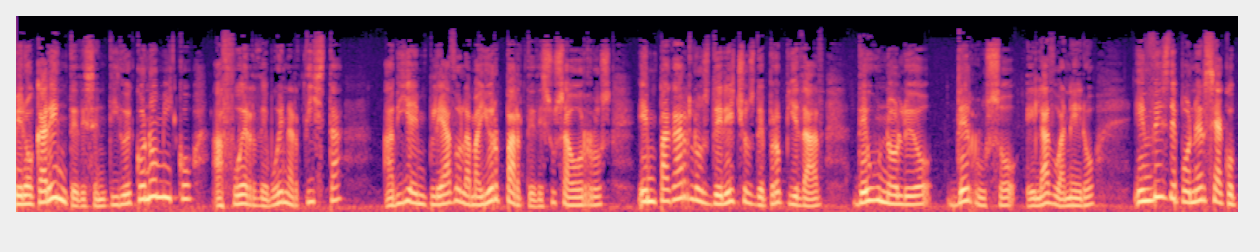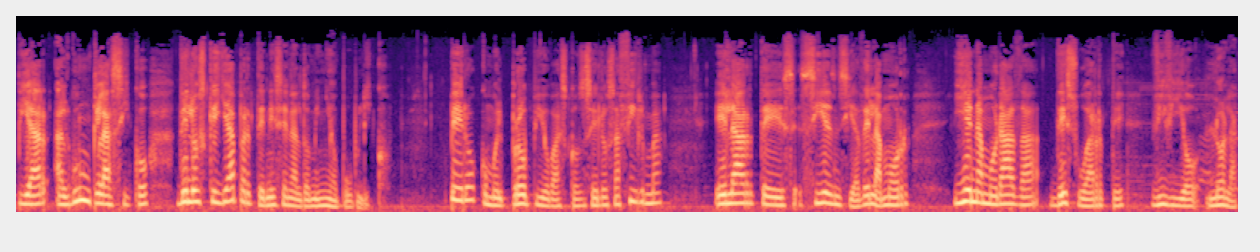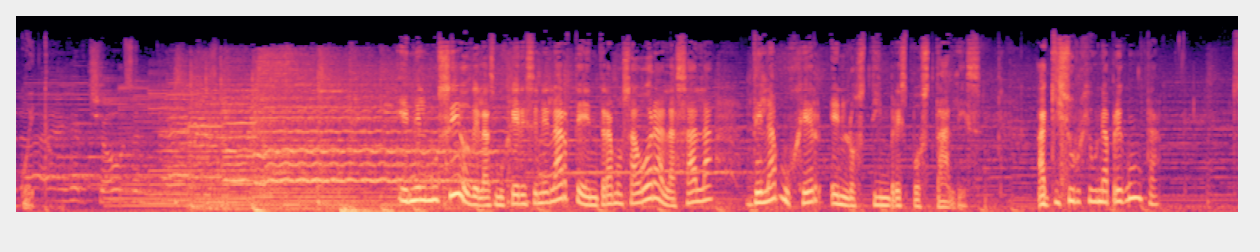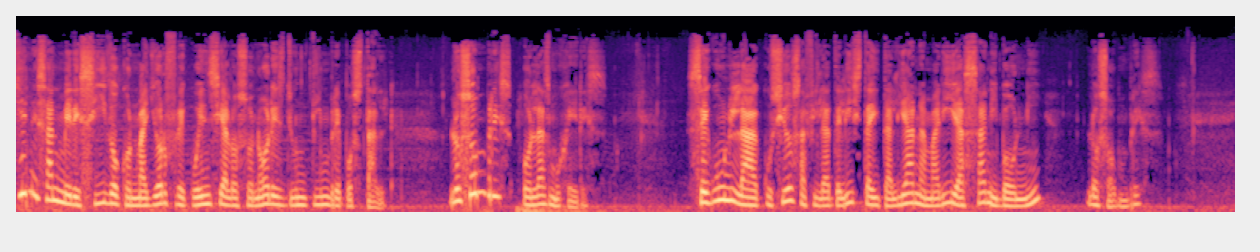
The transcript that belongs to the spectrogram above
Pero carente de sentido económico, a fuer de buen artista, había empleado la mayor parte de sus ahorros en pagar los derechos de propiedad de un óleo de Rousseau el aduanero en vez de ponerse a copiar algún clásico de los que ya pertenecen al dominio público. Pero, como el propio Vasconcelos afirma, el arte es ciencia del amor y enamorada de su arte vivió Lola Cueto. En el Museo de las Mujeres en el Arte entramos ahora a la sala de la mujer en los timbres postales. Aquí surge una pregunta. ¿Quiénes han merecido con mayor frecuencia los honores de un timbre postal? ¿Los hombres o las mujeres? Según la acuciosa filatelista italiana María Saniboni, los hombres.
